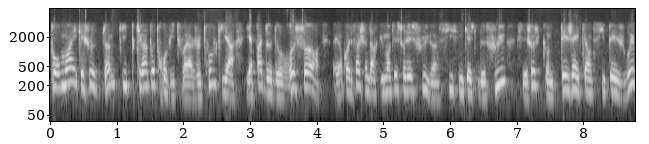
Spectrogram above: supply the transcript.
pour moi, il y a quelque chose d'un petit qui va un peu trop vite. Voilà, je trouve qu'il n'y a, a pas de, de, ressort. Et encore une fois, je viens d'argumenter sur les flux. Hein. Si c'est une question de flux, c'est des choses qui ont déjà été anticipées et jouées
